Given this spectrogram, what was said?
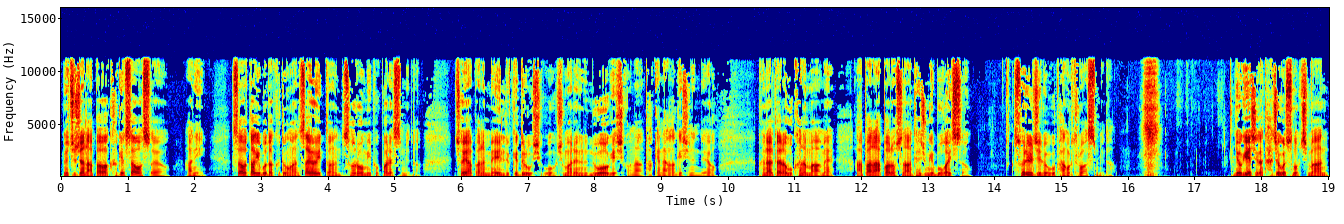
몇 주 전 아빠와 크게 싸웠어요. 아니, 싸웠다기보다 그동안 쌓여있던 서러움이 폭발했습니다. 저희 아빠는 매일 늦게 들어오시고 주말에는 누워 계시거나 밖에 나가 계시는데요. 그날따라 욱하는 마음에 아빠는 아빠로서 나한테 해준 게 뭐가 있어. 소리를 지르고 방으로 들어왔습니다. 여기에 제가 다 적을 순 없지만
